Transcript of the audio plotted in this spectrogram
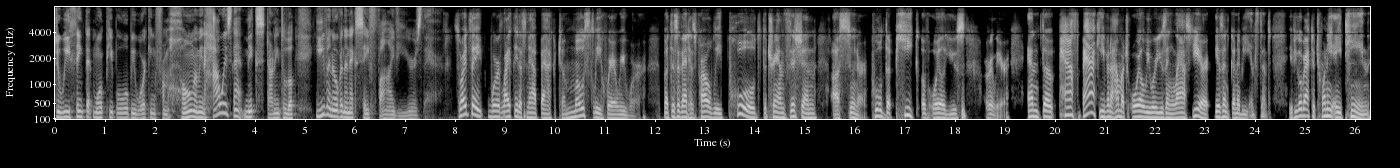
Do we think that more people will be working from home? I mean, how is that mix starting to look even over the next, say, five years there? So I'd say we're likely to snap back to mostly where we were, but this event has probably pulled the transition uh, sooner, pulled the peak of oil use earlier. And the path back, even how much oil we were using last year, isn't going to be instant. If you go back to 2018,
